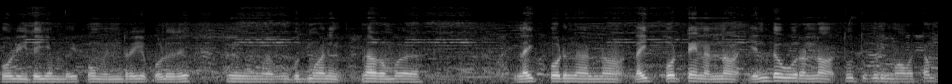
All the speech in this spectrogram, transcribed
போல் இதயம் வைப்போம் இன்றைய பொழுது. குட் மார்னிங் நான் ரொம்ப லைக் போடுங்க அண்ணா. லைக் போட்டேன் அண்ணா. எந்த ஊர் அண்ணா? தூத்துக்குடி மாவட்டம்.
